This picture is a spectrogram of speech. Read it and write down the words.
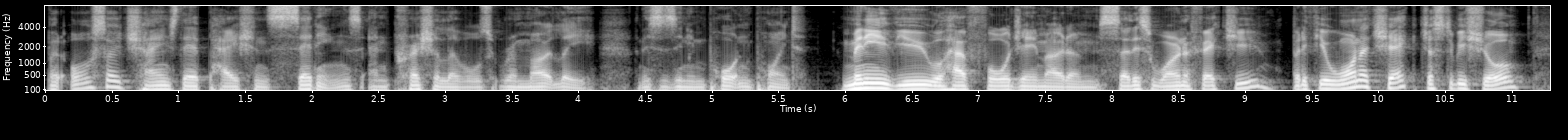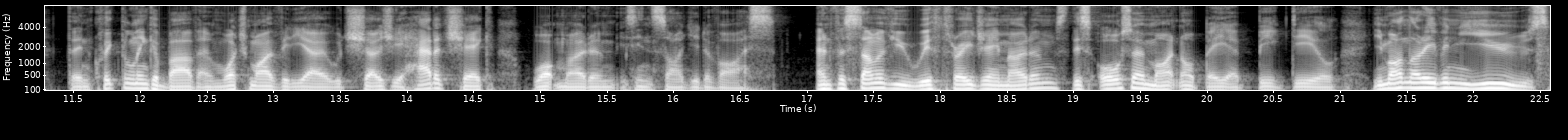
but also change their patients' settings and pressure levels remotely. And this is an important point. Many of you will have 4G modems, so this won't affect you. But if you want to check just to be sure, then click the link above and watch my video, which shows you how to check what modem is inside your device. And for some of you with 3G modems, this also might not be a big deal. You might not even use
